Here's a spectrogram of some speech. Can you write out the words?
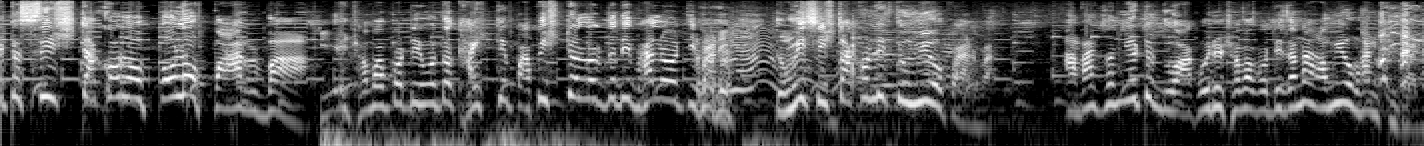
একটু চেষ্টা করো পোলো পারবা। এই সভাপতির মতো খাইতে পাপিষ্ট লোক যদি ভালো হতে পারে তুমি চেষ্টা করলে তুমিও পারবা। আমার জন্য একটু দোয়া করে সভাপতি জানা আমিও ভাঙতে পারি।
